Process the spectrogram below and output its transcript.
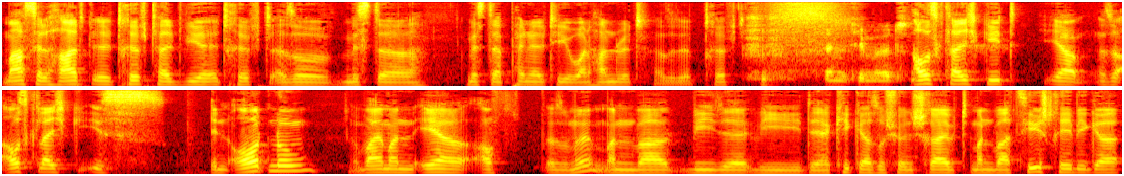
Marcel Hartl trifft halt, wie er trifft. Also Mr. Mr. Penalty 100, also der trifft. Penalty Merchant. Ausgleich geht, ja, also Ausgleich ist in Ordnung, weil man eher auf, also ne, man war, wie der, wie der Kicker so schön schreibt, man war zielstrebiger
